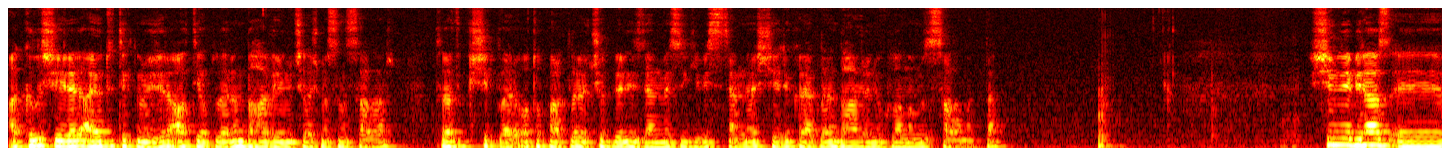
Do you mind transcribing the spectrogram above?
Akıllı şehirlerde IoT teknolojileri altyapıların daha verimli çalışmasını sağlar. Trafik ışıkları, otoparklar ve çöplerin izlenmesi gibi sistemler şehrin kaynaklarını daha verimli kullanmamızı sağlamakta. Şimdi biraz e,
